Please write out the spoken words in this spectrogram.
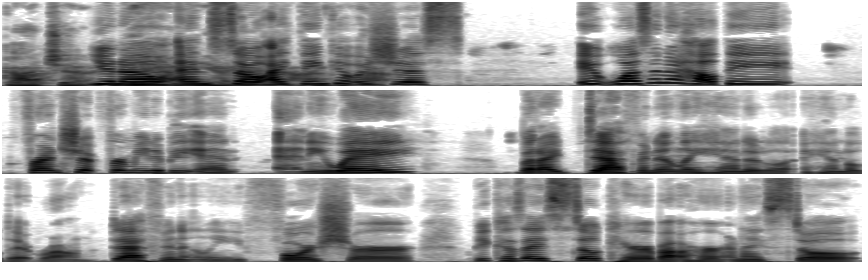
Gotcha. you know Yeah, and yeah, so yeah, i yeah, think get it was that. just it wasn't a healthy friendship for me to be in anyway but i definitely handled handled it wrong. Definitely for sure. Because i still care about her and i still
